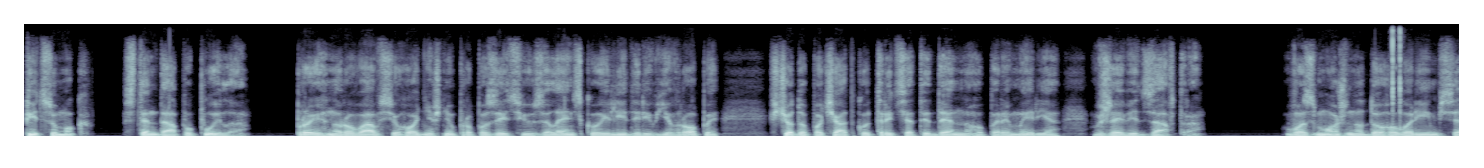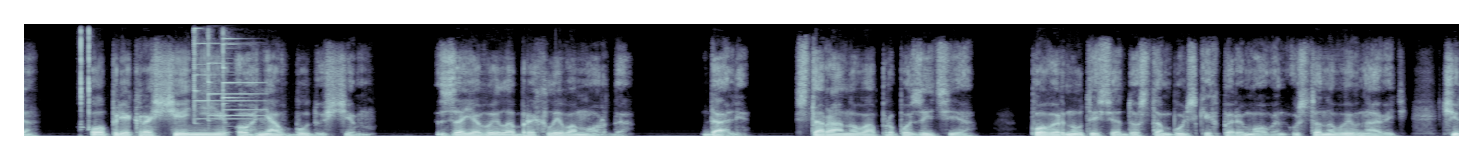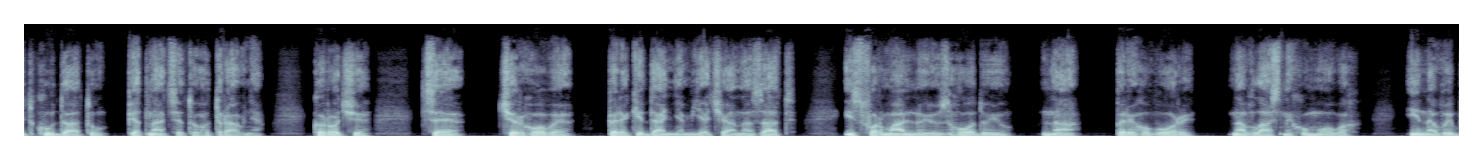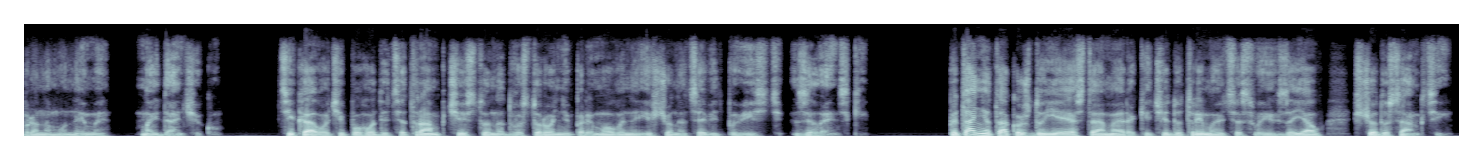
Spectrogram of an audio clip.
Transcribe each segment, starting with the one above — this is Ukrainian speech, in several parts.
Підсумок стендапу Пуйла проігнорував сьогоднішню пропозицію Зеленського і лідерів Європи щодо початку 30-денного перемир'я вже від завтра. Возможно, договоримся о прекращении огня в будущем, заявила брехлива морда. Далі. Стара нова пропозиція повернутися до стамбульських перемовин установив навіть чітку дату 15 травня. Коротше, це чергове перекидання м'яча назад із формальною згодою на переговори на власних умовах і на вибраному ними майданчику. Цікаво, чи погодиться Трамп чисто на двосторонні перемовини і що на це відповість Зеленський. Питання також до ЄС та Америки, чи дотримуються своїх заяв щодо санкцій.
